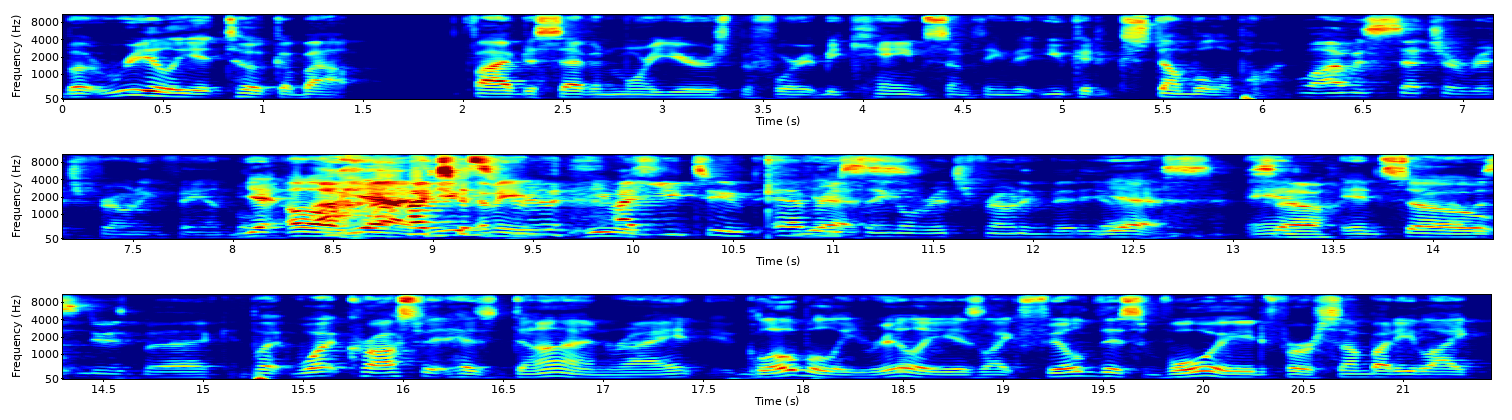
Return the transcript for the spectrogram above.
but really it took about five to seven more years before it became something that you could stumble upon. Well, I was such a Rich Froning fanboy. Yeah, oh, yeah, I you- just I mean, really, he was- I YouTubed every Yes. single Rich Froning video. Yes. And So- and I so listened to his book. But what CrossFit has done, right, globally, really, is like filled this void for somebody like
